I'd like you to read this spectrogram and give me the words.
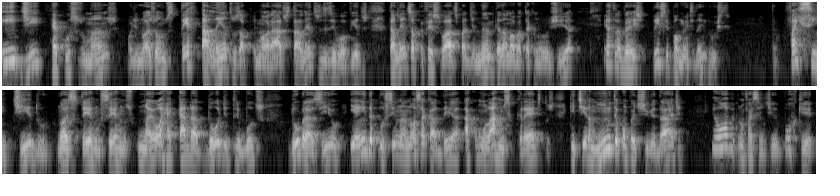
e de recursos humanos, onde nós vamos ter talentos aprimorados, talentos desenvolvidos, talentos aperfeiçoados para a dinâmica da nova tecnologia, e através principalmente da indústria. Então, faz sentido nós termos, sermos o maior arrecadador de tributos do Brasil e ainda por cima na nossa cadeia acumularmos créditos que tira muita competitividade? É óbvio que não faz sentido. Por quê?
